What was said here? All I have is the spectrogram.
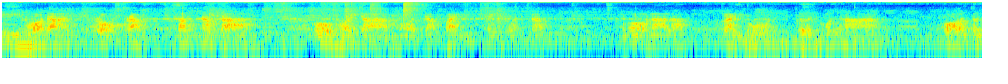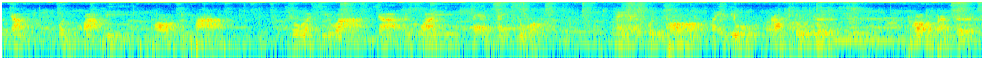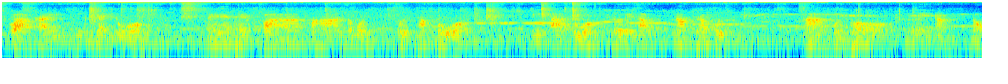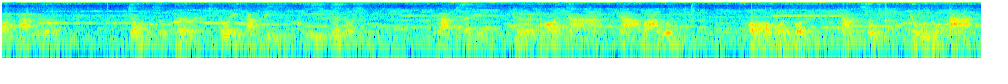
ดีพ่อได้รองรับซับน้ำตา โอ้พ่อจ๋าพ่อจากไปไม่หวนกลับ พ่อลาลับไกลโพนเกิดค้นหา ขอจดจำคุณความดีพ่อมีมา ชั่วชีวาจะรึกไว้แนบในสวงแม้คุณพ่อไม่อยู่รับรู้เธอ พ่อประเสริฐกว่าใครยิ่งใหญ่หลวงแม้แผ่นฟ้ามหาสมุทรสุดทั้งปวงนี่อาจล่วงเลยรับนับพระคุณหากคุณพ่อเหนื่อยหนักนอนพักเถิดจงสุขเถิดด้วยกำดีที่เอื้อหนุนหลับสนิทเถิดพ่อจ๋าอย่าว้าวุ่นขอผลบุญ นำสุขอยู่ทุกการ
